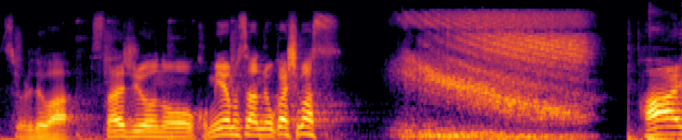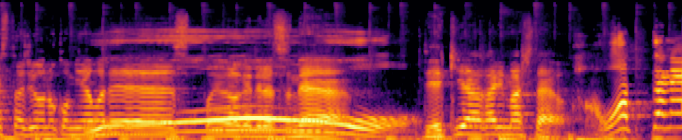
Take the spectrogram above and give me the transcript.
それではスタジオの小宮山さんにお返しします。はいスタジオの小宮山です。というわけでですね出来上がりましたよ。変わったね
